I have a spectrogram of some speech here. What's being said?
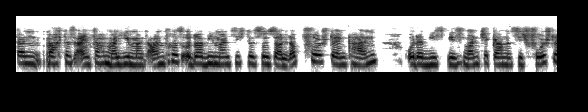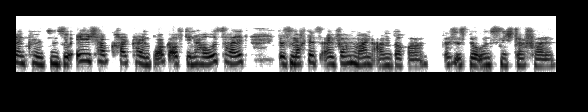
dann macht das einfach mal jemand anderes oder wie man sich das so salopp vorstellen kann oder wie es, wie es manche gerne sich vorstellen könnten, so, ey, ich habe gerade keinen Bock auf den Haushalt, das macht jetzt einfach mal ein anderer. Das ist bei uns nicht der Fall.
